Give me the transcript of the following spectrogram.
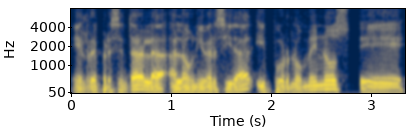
el representar a la, a la universidad y por lo menos eh,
